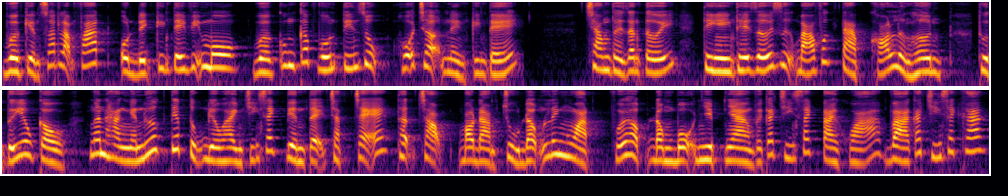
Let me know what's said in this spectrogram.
vừa kiểm soát lạm phát, ổn định kinh tế vĩ mô, vừa cung cấp vốn tín dụng hỗ trợ nền kinh tế. Trong thời gian tới, tình hình thế giới dự báo phức tạp khó lường hơn. Thủ tướng yêu cầu Ngân hàng Nhà nước tiếp tục điều hành chính sách tiền tệ chặt chẽ, thận trọng, bảo đảm chủ động linh hoạt, phối hợp đồng bộ nhịp nhàng với các chính sách tài khóa và các chính sách khác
